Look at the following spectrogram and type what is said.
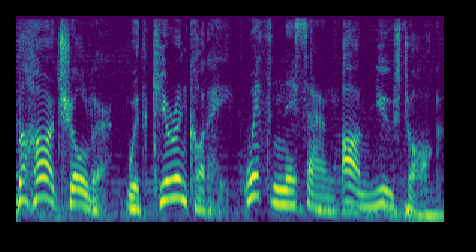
The Hard Shoulder with Kieran Cuddihy with Nissan. on News Talk.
